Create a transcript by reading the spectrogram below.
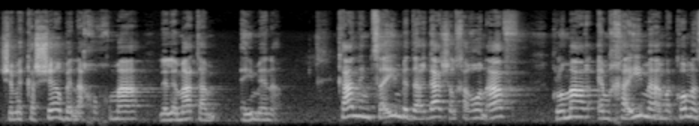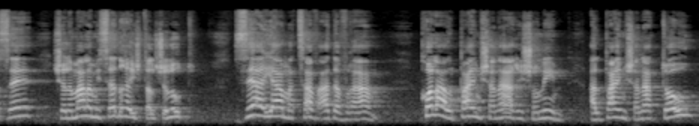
שמקשר בין החוכמה ללמטה ממנה. כאן נמצאים בדרגה של חרון אף, כלומר הם חיים מהמקום הזה שלמעלה מסדר ההשתלשלות. זה היה המצב עד אברהם. כל האלפיים שנה הראשונים, אלפיים שנה תוהו,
